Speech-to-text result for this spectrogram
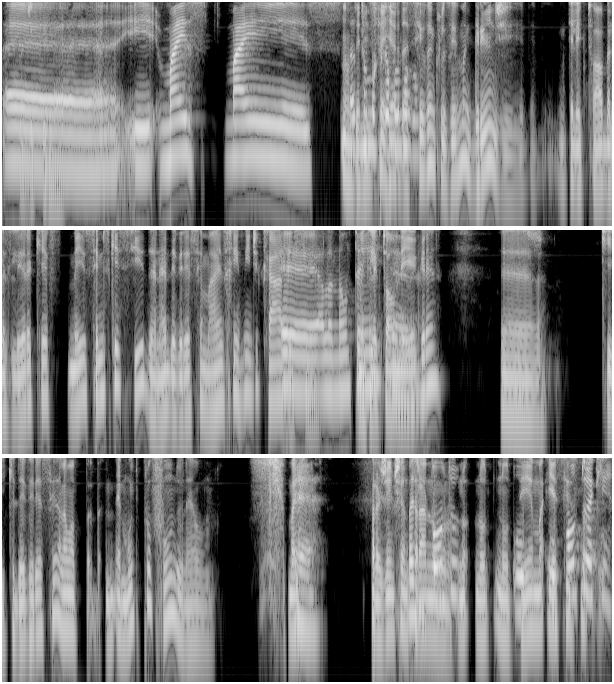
É, e, mas. mas não, Denise Ferreira da Silva, inclusive, uma grande intelectual brasileira que é meio semi-esquecida, né? Deveria ser mais reivindicada. É, assim, ela não tem. Uma intelectual é, negra. É, que, que deveria ser. Ela é, uma, é muito profundo, né? Mas é. para a gente entrar ponto, no, no, no, o, tema, o esses. Ponto é que...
